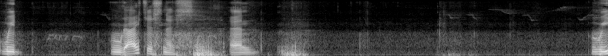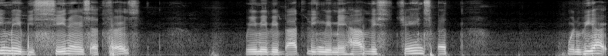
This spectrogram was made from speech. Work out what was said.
with righteousness and we may be sinners at first. We may be battling. We may have these chains but when we are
